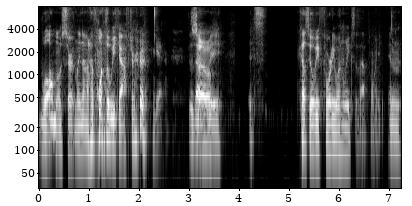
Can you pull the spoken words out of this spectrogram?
we'll almost certainly not have one the week after. Yeah. because that So- will be it's Kelsey will be 41 weeks at that point, and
